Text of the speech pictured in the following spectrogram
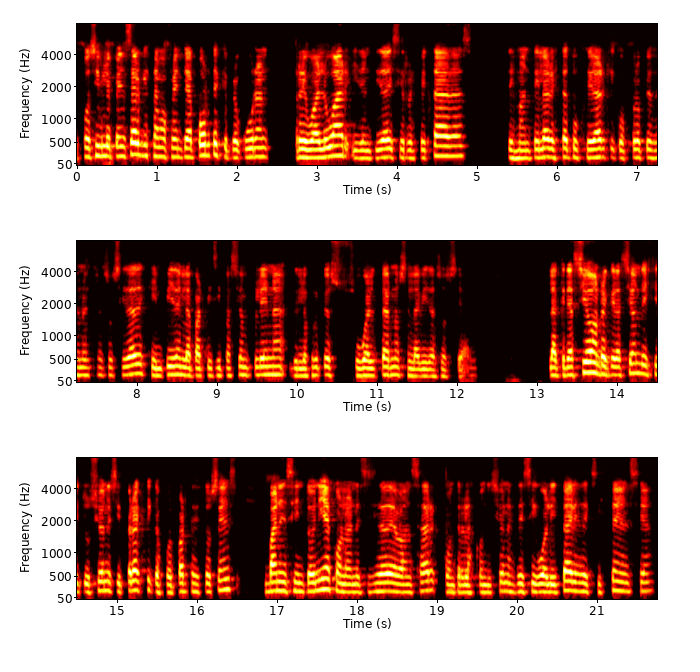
Es posible pensar que estamos frente a aportes que procuran reevaluar identidades irrespetadas, desmantelar estatus jerárquicos propios de nuestras sociedades que impiden la participación plena de los grupos subalternos en la vida social. La creación, recreación de instituciones y prácticas por parte de estos ENS van en sintonía con la necesidad de avanzar contra las condiciones desigualitarias de existencia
